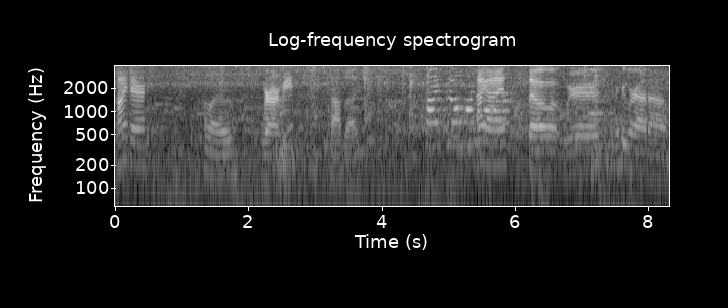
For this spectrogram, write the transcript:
Hi there. Hello, Where are we? Starbucks. Hi guys. So we're today we're at um,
